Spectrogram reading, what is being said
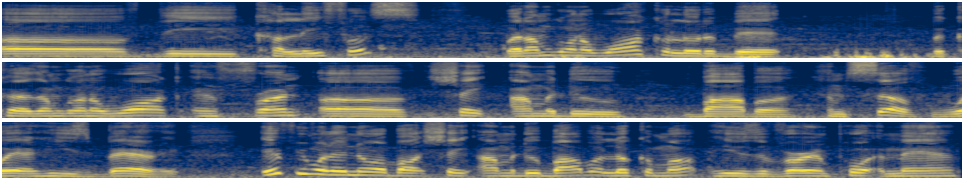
of the caliphs. But I'm gonna walk a little bit because I'm gonna walk in front of Sheikh Ahmadou Bamba himself, where he's buried. If you want to know about Sheikh Ahmadou Bamba, look him up. He's a very important man.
